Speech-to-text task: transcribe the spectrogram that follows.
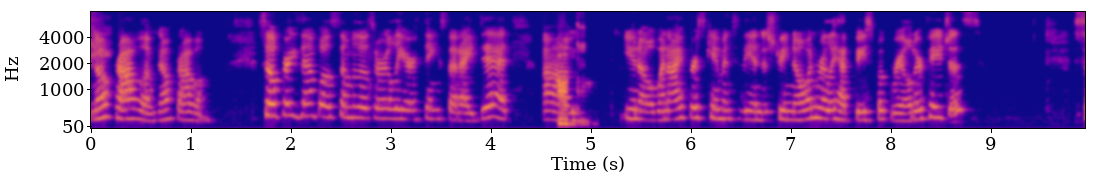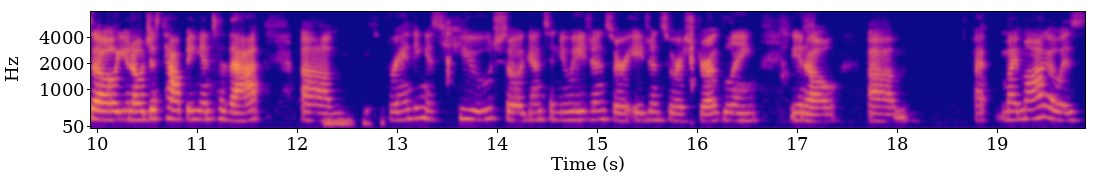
No problem. No problem. So, for example, some of those earlier things that I did. Um, oh you know, when I first came into the industry, no one really had Facebook realtor pages. So, you know, just tapping into that. Um, branding is huge. So, again, to new agents or agents who are struggling, you know, um, I, my motto is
